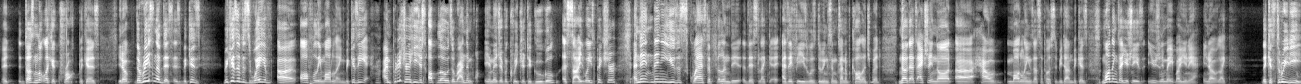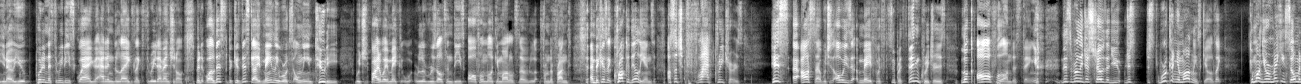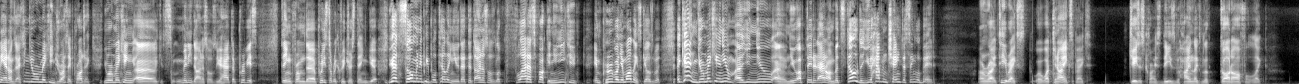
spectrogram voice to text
It, it doesn't look like a croc because you know the reason of this is because because of his way of uh awfully modeling because he i'm pretty sure he just uploads a random image of a creature to google a sideways picture and then then he uses squares to fill in the this like as if he was doing some kind of college but no that's actually not uh how modelings are supposed to be done because modelings are usually usually made by you know like like a 3D, you know, you put in a 3D square, you add in the legs like three dimensional. But while this, because this guy mainly works only in 2D, which by the way make results in these awful looking models from the front, and because the crocodilians are such flat creatures, his uh, Asa, which is always made for super thin creatures, look awful on this thing. this really just shows that you just just work on your modeling skills. Like Come on, you were making so many add-ons. I think you were making Jurassic Project. You were making uh mini dinosaurs. You had the previous thing from the prehistoric creatures thing. You you had so many people telling you that the dinosaurs look flat as fuck and you need to improve on your modeling skills. But again, you're making a new uh, you new uh, new updated add-on, but still you haven't changed a single bit. All right, T-Rex. Well, what can I expect? Jesus Christ, these hind legs look god awful. Like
